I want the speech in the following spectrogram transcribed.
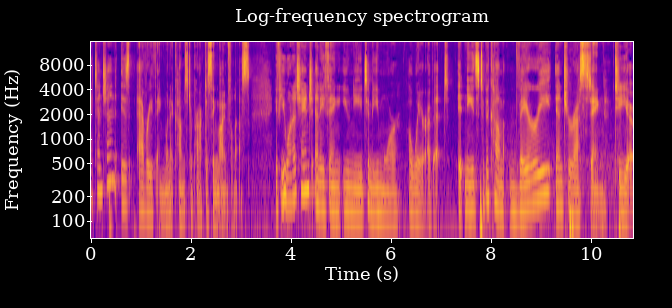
Attention is everything when it comes to practicing mindfulness. If you want to change anything, you need to be more aware of it. It needs to become very interesting to you.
